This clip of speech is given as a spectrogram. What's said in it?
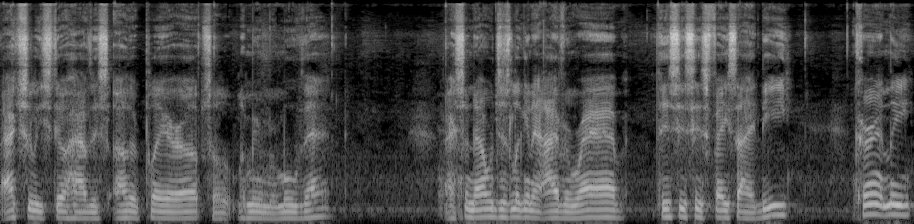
I actually still have this other player up, so let me remove that. All right, so now we're just looking at Ivan Rabb. This is his face ID. Currently,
